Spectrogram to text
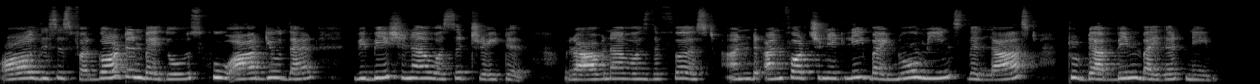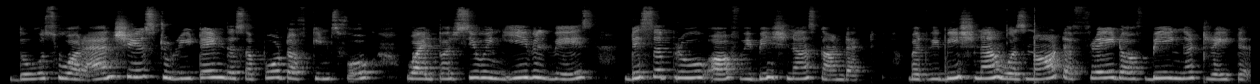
All this is forgotten by those who argue that Vibhishana was a traitor. Ravana was the first, and unfortunately by no means the last, to dub him by that name. Those who are anxious to retain the support of kinsfolk while pursuing evil ways disapprove of Vibhishna's conduct. But Vibhishna was not afraid of being a traitor.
